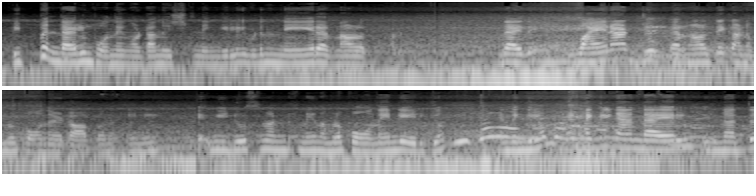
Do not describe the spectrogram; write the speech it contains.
അപ്പം ഇപ്പം എന്തായാലും പോകുന്നത് എങ്ങോട്ടാന്ന് വെച്ചിട്ടുണ്ടെങ്കിൽ ഇവിടെ നിന്ന് നേരെ എറണാകുളത്താണ്. അതായത് വയനാട് ടു എറണാകുളത്തേക്കാണ് നമ്മൾ പോകുന്നത് കേട്ടോ. അപ്പം ഇനി വീഡിയോസ് എന്ന് പറഞ്ഞിട്ടുണ്ടെങ്കിൽ നമ്മൾ പോകുന്നതിന്റെ ആയിരിക്കും എന്തെങ്കിലും ഉണ്ടെങ്കിൽ ഞാൻ എന്തായാലും ഇതിനകത്ത്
